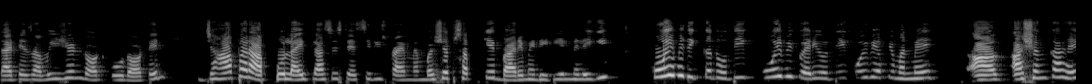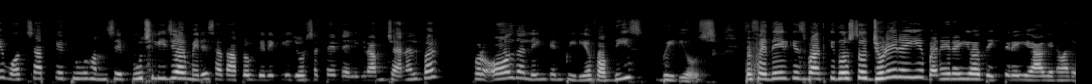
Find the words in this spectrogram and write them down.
दैट इज़ अविजन डॉट को डॉट इन जहाँ पर आपको live classes test series prime membership सबके बारे में डिटेल मिलेगी। कोई भी दिक्कत होती है कोई भी क्वेरी होती है कोई भी आपके मन में आशंका है व्हाट्सएप के थ्रू हमसे पूछ लीजिए और मेरे साथ आप लोग डायरेक्टली जोड़ सकते हैं टेलीग्राम चैनल पर। For all the link and PDF of these videos तो फिर देर किस बात की दोस्तों? जुड़े रहिए, बने रहिए और देखते रहिए आगे वाले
